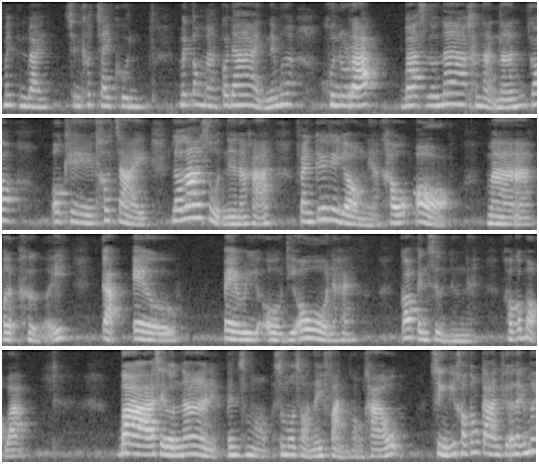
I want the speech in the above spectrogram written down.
ไม่เป็นไร ฉันเข้าใจคุณ ไม่ต้องมาก็ได้ ในเมื่อคุณรักบาร์เซโลนาขนาดนั้นก็โอเคเข้าใจ แล้วล่าสุดเนี่ยนะคะแฟรงเก้เดยองเนี่ยเขาออกมาเปิดเผยกับเอลเปริโอดิโอนะคะ ก็เป็นสื่อหนึ่งนะเขาก็บอกว่าบาร์เซโลนาเนี่ยเป็นสโมสโมสรในฝันของเขา สิ่งที่เขาต้องการคืออะไรรู้ไหม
